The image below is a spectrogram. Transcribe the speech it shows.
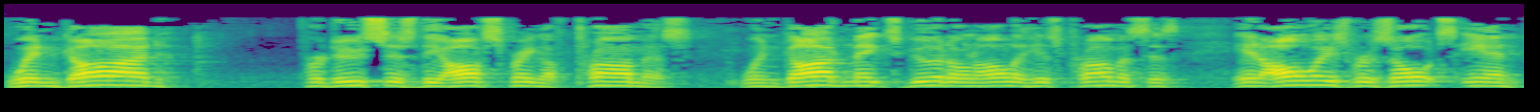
When God produces the offspring of promise, when God makes good on all of his promises, it always results in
